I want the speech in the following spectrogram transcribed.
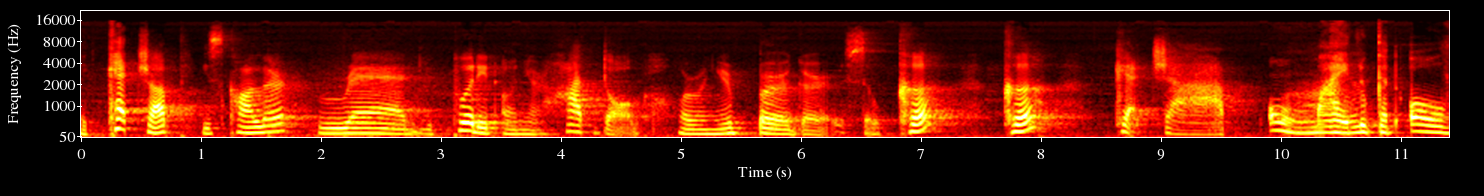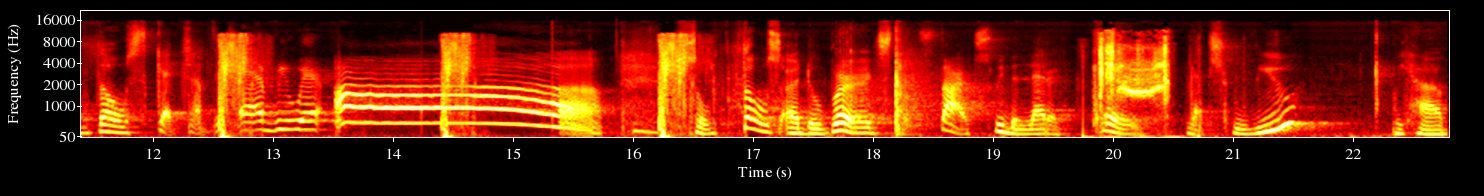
a ketchup is color red. You put it on your hot dog or on your burger. So k, k, ketchup. Oh my, look at all those ketchups everywhere. Ah! So those are the words that starts with the letter K. Let's review. We have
